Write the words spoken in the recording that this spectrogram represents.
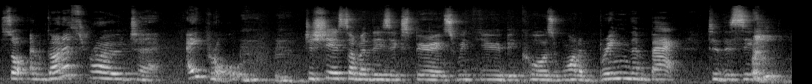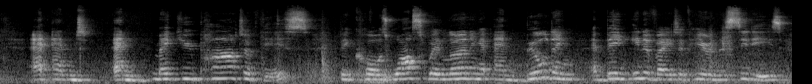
So I'm going to throw to April to share some of these experiences with you because we want to bring them back to the city and, and, make you part of this because whilst we're learning and building and being innovative here in the cities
